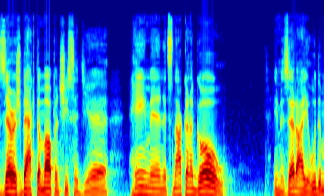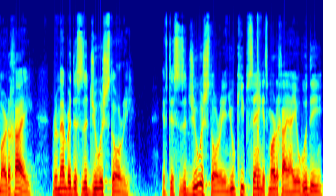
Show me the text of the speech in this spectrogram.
Zeresh backed them up, and she said, Yeah, Haman, it's not going to go. Remember, this is a Jewish story if this is a Jewish story and you keep saying it's Mordechai HaYehudi,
